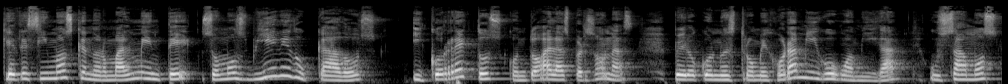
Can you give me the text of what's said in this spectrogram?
que decimos que normalmente somos bien educados y correctos con todas las personas, pero con nuestro mejor amigo o amiga usamos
